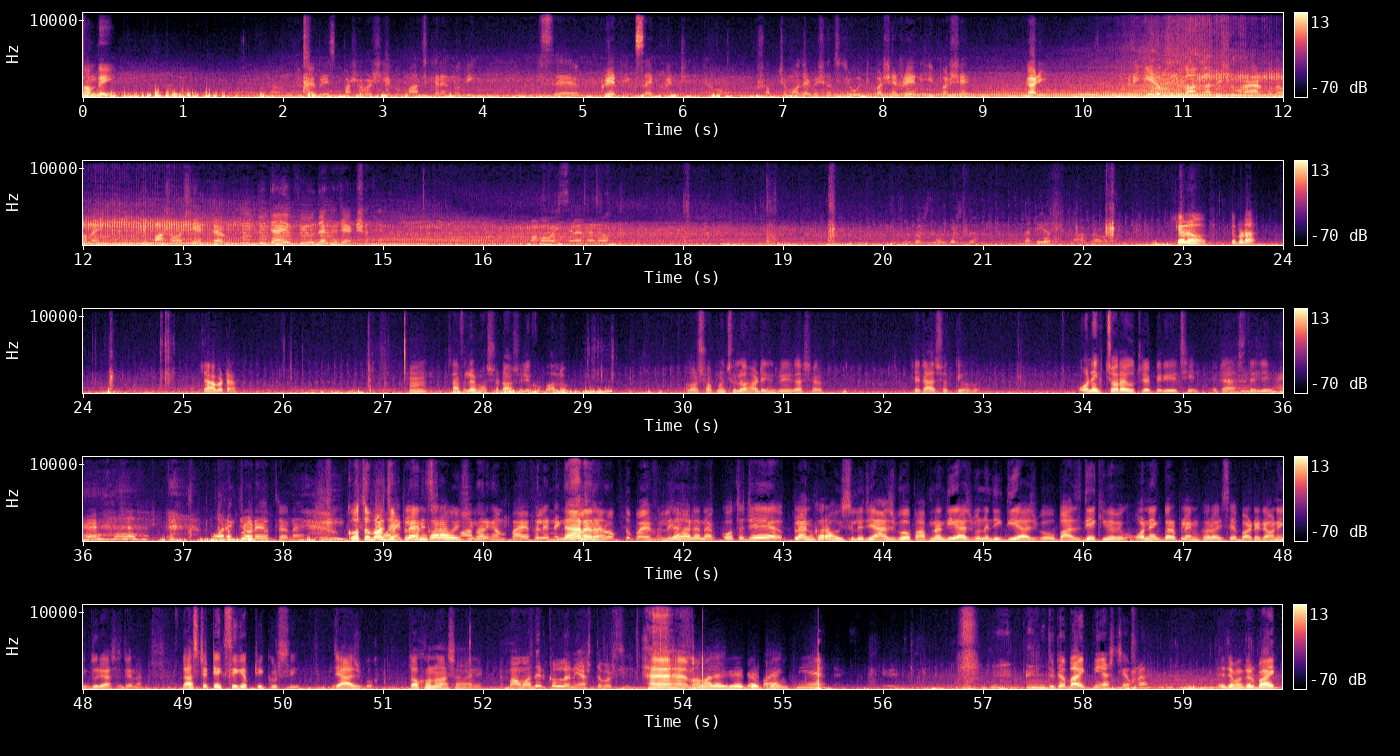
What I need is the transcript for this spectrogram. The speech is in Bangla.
সামথিং কারণ দুটা ব্রিজ পাশাপাশি এবং মাঝখানে নদী। ইটস এ গ্রেট এক্সাইটমেন্ট এবং সবচেয়ে মজার বিষয় হচ্ছে যে ওই পাশে রেল এই পাশে গাড়ি। মানে এরকম বাংলাদেশে মনে হয় আর কোথাও নাই। পাশাপাশি একটা দুটাই ভিউ দেখা যায় একসাথে। কেন? চাপাটা চাপাটা হুম সাইফুলের ভাষাটা আসলে খুব ভালো। আমার স্বপ্ন ছিল হার্ডিং ব্রিজ আসার। সেটা আজ সত্যি হলো। অনেক চড়াই উতরে পেরিয়েছি এটা আসতে যে। অনেক চড়াই উতরা না? কতবার যে plan করা হয়েছিল। না, না, না। রক্ত পায়ে ফেলে? না না না কত যে প্ল্যান করা হয়েছিল যে আসব পাবনা দিয়ে আসব না দিক দিয়ে আসব বাস দিয়ে কীভাবে অনেকবার প্ল্যান করা হয়েছে বাট এটা অনেক দূরে আসা যায় না। লাস্টে ট্যাক্সি ক্যাব ঠিক করছি যে আসব। তখনও আসা হয়নি। মামাদের কল্যাণে আসতে পারছি। হ্যাঁ হ্যাঁ মামাদের গ্রেট গ্রেট বাইক নিয়ে দুটা বাইক নিয়ে আসছি আমরা। এই যে আমাদের বাইক।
